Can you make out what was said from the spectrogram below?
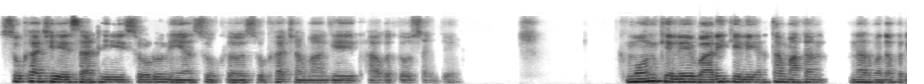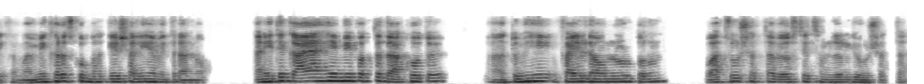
सुखाची येसाठी सोडून या सुख सुखाच्या मागे धावतो संजय. मौन केले वारी केली आता माता नर्मदा परिक्रमा. मी खरंच खूप भाग्यशाली आहे मित्रांनो. आणि इथे काय आहे मी फक्त दाखवतोय. तुम्ही फाईल डाउनलोड करून वाचू शकता व्यवस्थित समजून घेऊ शकता.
